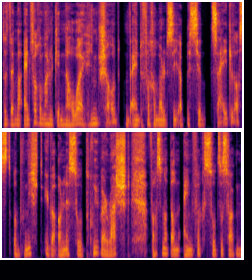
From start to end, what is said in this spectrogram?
dass wenn man einfach einmal genauer hinschaut und einfach einmal sich ein bisschen Zeit lässt und nicht über alles so drüber rusht, was man dann einfach sozusagen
